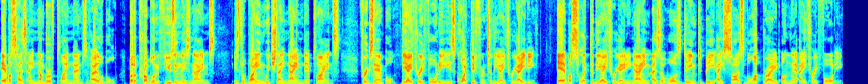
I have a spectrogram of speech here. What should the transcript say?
Airbus has a number of plane names available, but a problem with using these names is the way in which they name their planes. For example, the A340 is quite different to the A380. Airbus selected the A380 name as it was deemed to be a sizable upgrade on their A340,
